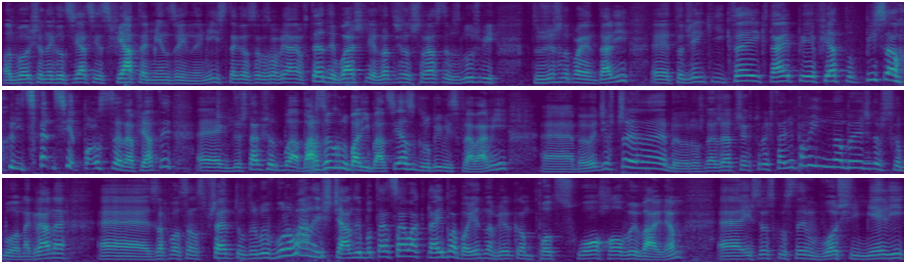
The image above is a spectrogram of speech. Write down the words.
odbyły się negocjacje z Fiatem między innymi z tego, co rozmawiałem wtedy właśnie w 2014 z ludźmi, którzy jeszcze to pamiętali, e, to dzięki tej knajpie Fiat podpisał licencję Polsce na Fiaty, e, gdyż tam się odbyła bardzo gruba libacja z grubymi sprawami. E, Były dziewczyny, były różne rzeczy, których tam nie powinno być, to wszystko było nagrane za pomocą sprzętu, który był wmurowany w ściany, bo ta cała knajpa była jedną wielką podsłuchowywalnią i w związku z tym Włosi mieli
